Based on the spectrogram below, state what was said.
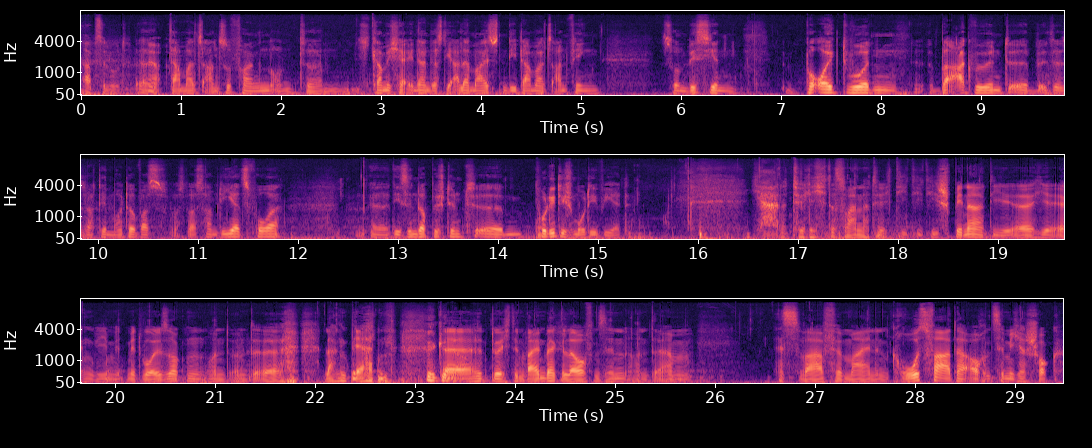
Absolut. Äh, ja. Damals anzufangen. Und ähm, ich kann mich erinnern, dass die allermeisten, die damals anfingen, so ein bisschen beäugt wurden, beargwöhnt, äh, nach dem Motto, was, was, was haben die jetzt vor? Äh, die sind doch bestimmt ähm, politisch motiviert. Ja, natürlich, das waren natürlich die, die, die Spinner, die äh, hier irgendwie mit, mit Wollsocken und, und äh, langen Bärten genau. äh, durch den Weinberg gelaufen sind. Und ähm, es war für meinen Großvater auch ein ziemlicher Schock.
